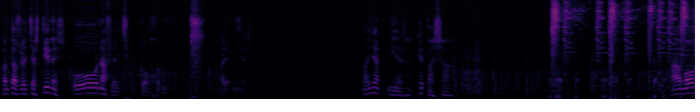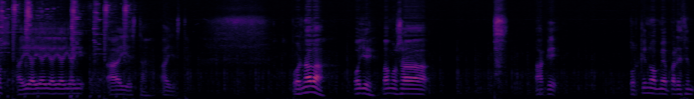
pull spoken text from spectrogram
¿Cuántas flechas tienes? Una flecha. Cojonudo. Vaya mierda. Vaya mierda. ¿Qué pasa? Vamos. Ahí, ahí, ahí, ahí, ahí, ahí. Ahí está, ahí está. Pues nada. Oye, vamos a... ¿A qué? ¿Por qué no me aparecen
